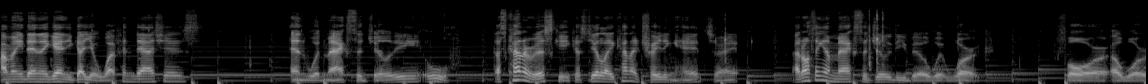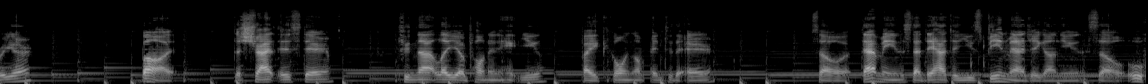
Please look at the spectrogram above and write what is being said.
I mean, then again, you got your weapon dashes, and with max agility, ooh, that's kind of risky because you're like kind of trading hits, right? I don't think a max agility build would work for a warrior, but the strat is there to not let your opponent hit you by going up into the air. So that means that they have to use beam magic on you. So, ooh,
